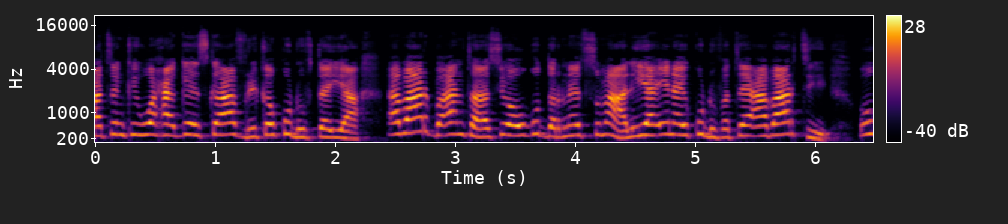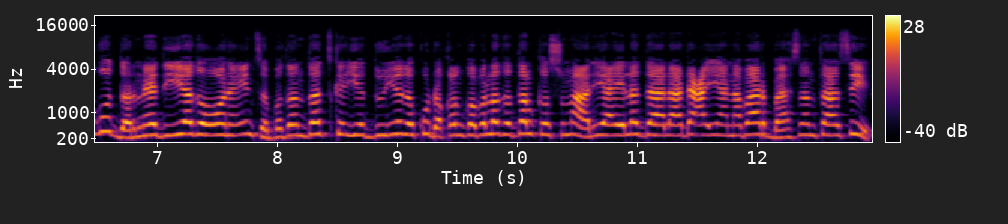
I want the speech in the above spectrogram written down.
labaatankii waxaa geeska afrika ku dhuftay abaar ba'an taasi oo ugu darneyd soomaaliya inay ku dhufatay abaartii ugu darneyd iyada oona inta badan dadka iyo dunyada ku dhaqan gobollada dalka soomaaliya ay la daalaadhacayaan abaar baahsan taasi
